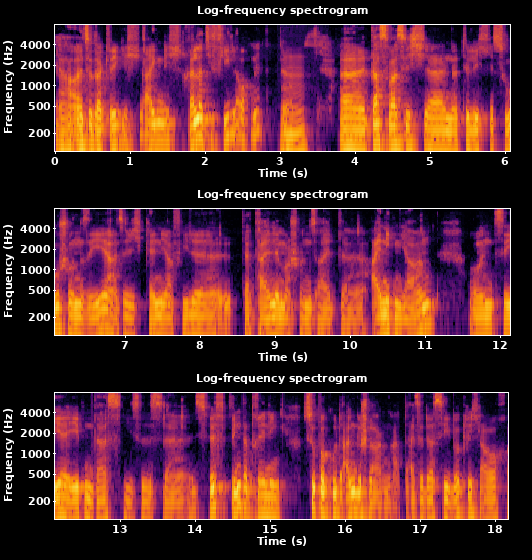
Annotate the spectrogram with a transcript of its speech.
Ja, also da kriege ich eigentlich relativ viel auch mit. Mhm. Äh, das, was ich äh, natürlich so schon sehe, also ich kenne ja viele der Teilnehmer schon seit äh, einigen Jahren und sehe eben, dass dieses äh, Swift-Wintertraining super gut angeschlagen hat. Also dass sie wirklich auch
